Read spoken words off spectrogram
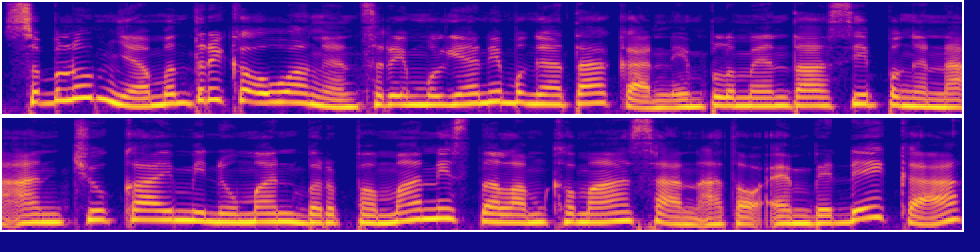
Sebelumnya, Menteri Keuangan Sri Mulyani mengatakan implementasi pengenaan cukai minuman berpemanis dalam kemasan atau MBDK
